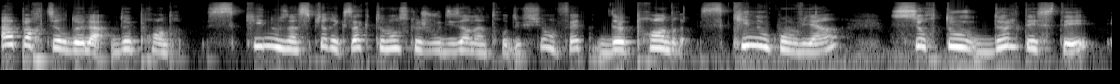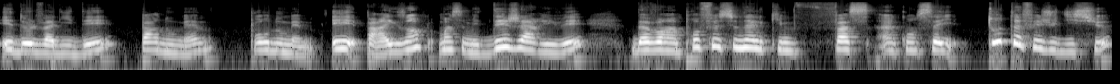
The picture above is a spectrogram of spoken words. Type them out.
À partir de là, de prendre ce qui nous inspire, exactement ce que je vous disais en introduction en fait, de prendre ce qui nous convient, surtout de le tester et de le valider par nous-mêmes, pour nous-mêmes. Et par exemple, moi ça m'est déjà arrivé d'avoir un professionnel qui me fasse un conseil tout à fait judicieux.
